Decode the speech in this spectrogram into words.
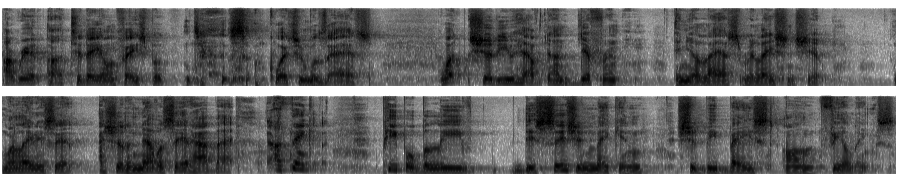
I read uh, today on Facebook, some question was asked, what should you have done different in your last relationship. One lady said, I should have never said hi back. I think people believe decision making should be based on feelings.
